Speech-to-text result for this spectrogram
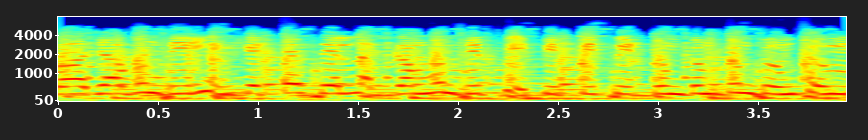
బాజా ఉంది లింకెట్టేసే లగ్గం ఉంది పిపి పిపి డుమ్ డుమ్ డుమ్ డుమ్ డుమ్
